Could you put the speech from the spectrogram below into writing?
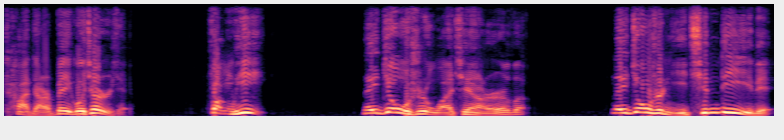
差点背过气去。放屁！那就是我亲儿子，那就是你亲弟弟，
